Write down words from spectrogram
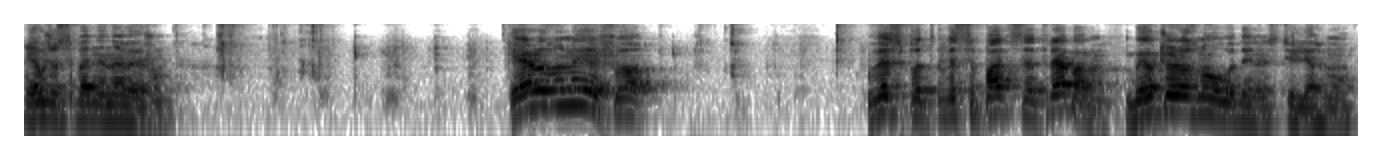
Я вже себе ненавижу. Я розумію, що висипатися треба, бо я вчора знову в 11 лягнув.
